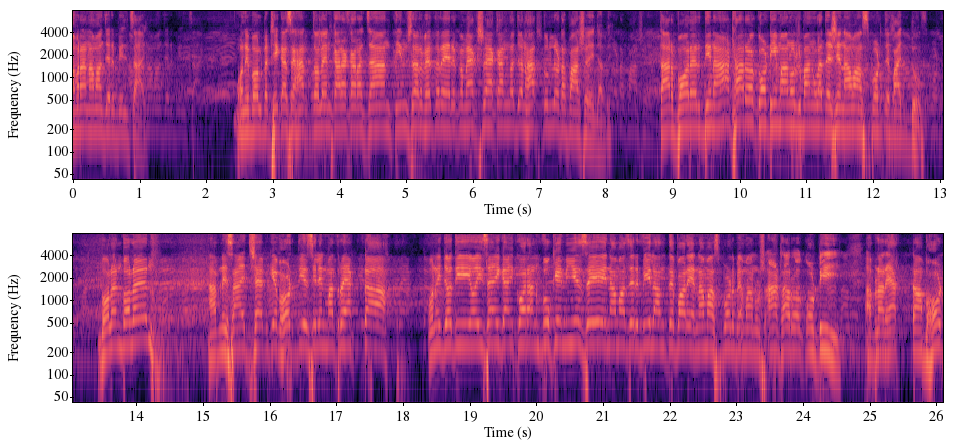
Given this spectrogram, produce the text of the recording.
আমরা নামাজের বিল চাই। উনি বলবে, ঠিক আছে, হাত তোলেন, কারা কারা চান, তিনশোর ভেতরে এরকম একশো একান্ন জন হাত তুললে ওটা পাশ হয়ে যাবে। তারপরের দিন আঠারো কোটি মানুষ বাংলাদেশে নামাজ পড়তে বাধ্য। বলেন বলেন, আপনি সাইদ সাহেবকে ভোট দিয়েছিলেন মাত্র একটা। উনি যদি ওই জায়গায় করান বুকে নিয়েছে নামাজের বিল আনতে পারে, নামাজ পড়বে মানুষ আঠারো কোটি। আপনার একটা ভোট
